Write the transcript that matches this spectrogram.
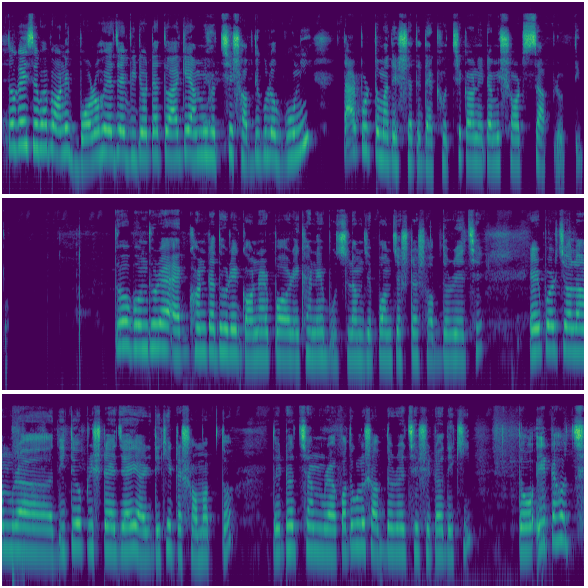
তো গাইস এভাবে অনেক বড় হয়ে যায় ভিডিওটা। তো আগে আমি হচ্ছে শব্দগুলো গুনি, তারপর তোমাদের সাথে দেখা হচ্ছে, কারণ এটা আমি শর্টসে আপলোড দিব। তো বন্ধুরা, এক ঘণ্টা ধরে গণার পর এখানে বুঝলাম যে পঞ্চাশটা শব্দ রয়েছে। এরপর চলো আমরা দ্বিতীয় পৃষ্ঠায় যাই, আর দেখি এটা সমাপ্ত। তো এটা হচ্ছে আমরা কতগুলো শব্দ রয়েছে সেটাও দেখি। তো এটা হচ্ছে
